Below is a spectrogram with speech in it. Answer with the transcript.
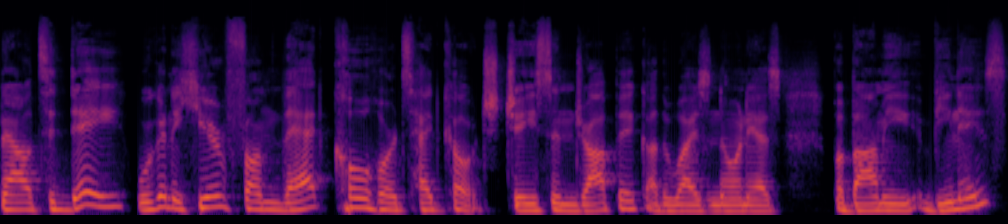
Now, today, we're going to hear from that cohort's head coach, Jason Dropik, otherwise known as Babaamii-Bines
